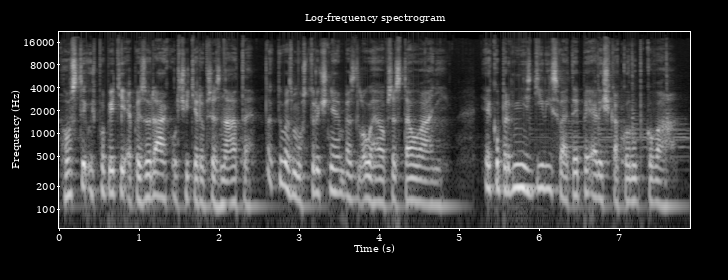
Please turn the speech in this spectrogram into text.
Hosty už po pěti epizodách určitě dobře znáte, tak to vezmu stručně, bez dlouhého představování. Jako první sdílí své typy Eliška Konupková.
